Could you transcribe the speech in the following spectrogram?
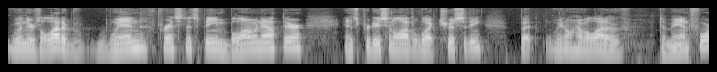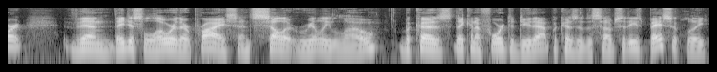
when there's a lot of wind, for instance, being blown out there and it's producing a lot of electricity, but we don't have a lot of demand for it, then they just lower their price and sell it really low because they can afford to do that because of the subsidies. Basically,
